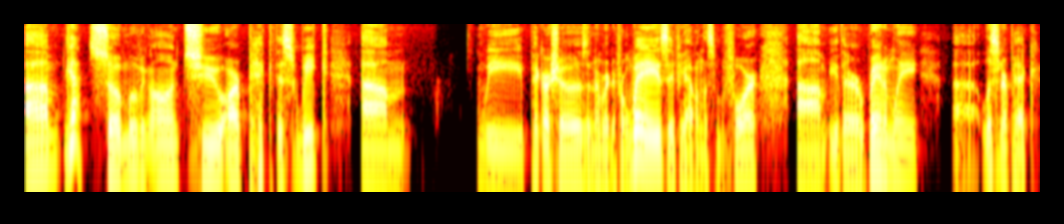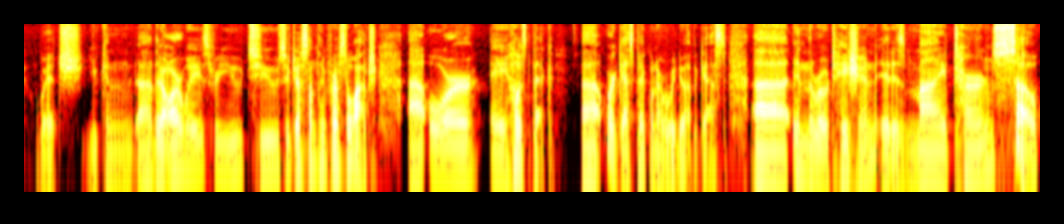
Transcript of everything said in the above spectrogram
um, yeah so moving on to our pick this week um, we pick our shows a number of different ways if you haven't listened before um, either randomly uh, listener pick which you can uh, there are ways for you to suggest something for us to watch uh, or a host pick uh, or a guest pick whenever we do have a guest uh, in the rotation it is my turn so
